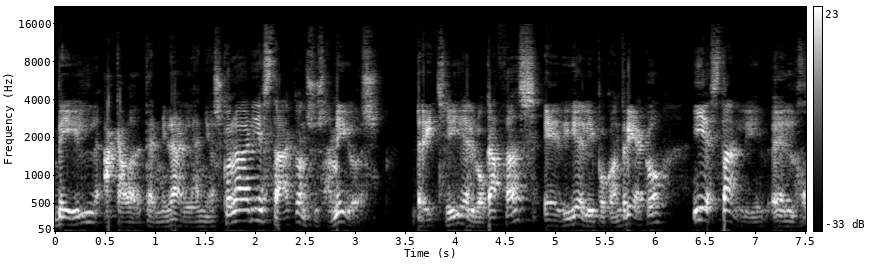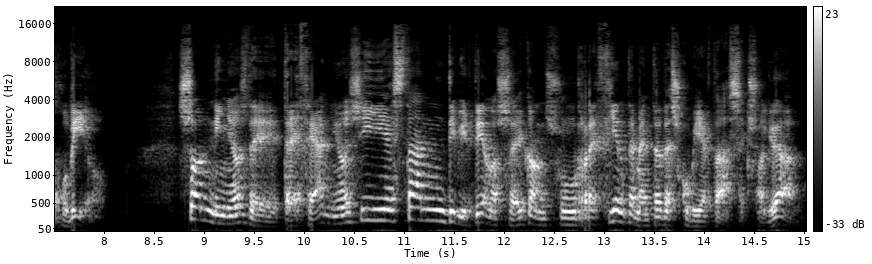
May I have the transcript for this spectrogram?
Bill acaba de terminar el año escolar y está con sus amigos. Richie, el bocazas, Eddie, el hipocondríaco, y Stanley, el judío. Son niños de 13 años y están divirtiéndose con su recientemente descubierta sexualidad.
